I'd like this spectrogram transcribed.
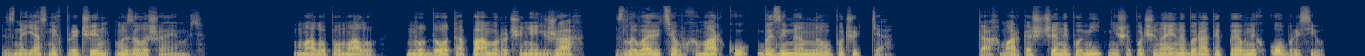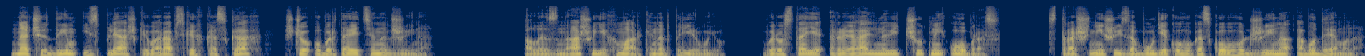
З неясних причин ми залишаємось. Мало помалу нудота, паморочення й жах зливаються в хмарку безіменного почуття. Та хмарка ще непомітніше починає набирати певних обрисів, наче дим із пляшки в арабських казках, що обертається на джина. Але з нашої хмарки над прірвою виростає реально відчутний образ, страшніший за будь-якого казкового джина або демона.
